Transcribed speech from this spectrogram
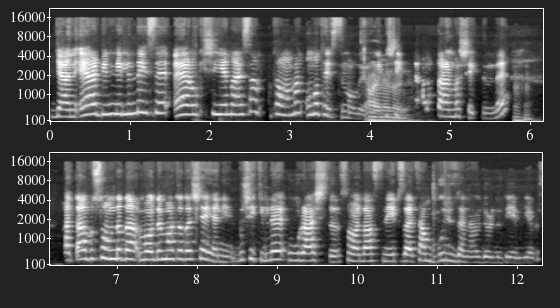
yani eğer birinin elindeyse eğer o kişiyi yenersen tamamen ona teslim oluyor. Hani Aynen bir öyle. şekilde aktarma şeklinde. Hı hı. Hatta bu sonunda da Voldemort'a da şey hani bu şekilde uğraştı. Sonradan Snape zaten bu yüzden öldürdü diyebiliyoruz.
